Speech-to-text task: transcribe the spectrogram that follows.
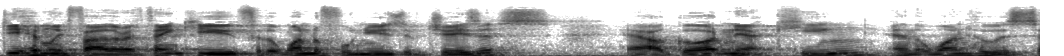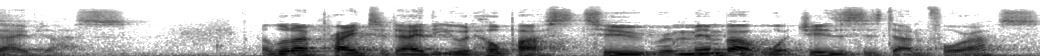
Dear Heavenly Father, I thank you for the wonderful news of Jesus, our God and our King, and the one who has saved us. And Lord, I pray today that you would help us to remember what Jesus has done for us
